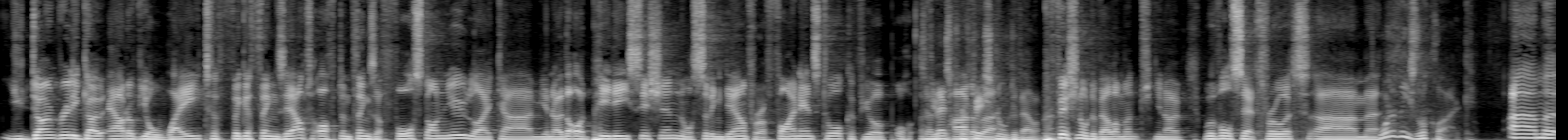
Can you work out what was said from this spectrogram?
you don't really go out of your way to figure things out. Often things are forced on you, like um, you know the odd PD session or sitting down for a finance talk. If you're or so if you're part professional of a, development. Professional development. You know, we've all sat through it. Um, what do these look like? Um,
